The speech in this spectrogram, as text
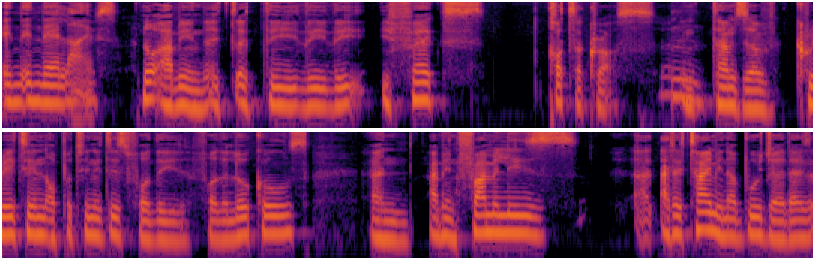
in, in their lives? No, I mean it, it, the the the effects cuts across in mm. terms of creating opportunities for the for the locals, and I mean families. At, at a time in Abuja, there's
